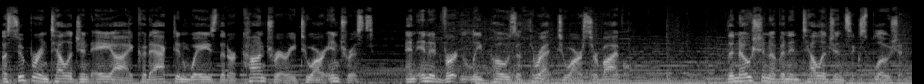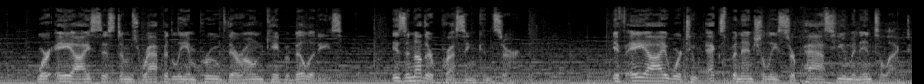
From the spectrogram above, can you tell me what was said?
a superintelligent AI could act in ways that are contrary to our interests and inadvertently pose a threat to our survival. The notion of an intelligence explosion, where AI systems rapidly improve their own capabilities, is another pressing concern. If AI were to exponentially surpass human intellect,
